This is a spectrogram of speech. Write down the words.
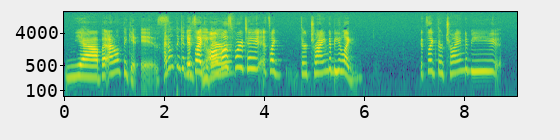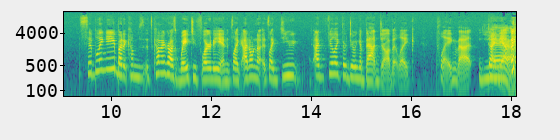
Yeah, but I don't think it is. I don't think it is. it's like either. almost flirtate. It's like they're trying to be like. It's like they're trying to be siblingy, but it comes. It's coming across way too flirty, and it's like I don't know. It's like do you? I feel like they're doing a bad job at like playing that Yeah, dynamic.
